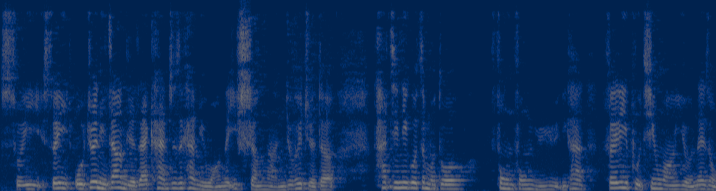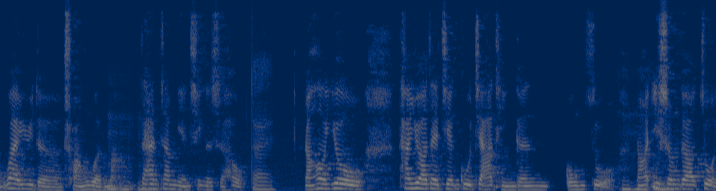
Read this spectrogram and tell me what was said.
所以，所以我觉得你这样子也在看，就是看女王的一生啊，你就会觉得她经历过这么多。风风雨雨，你看菲利普亲王有那种外遇的传闻嘛，在他这样年轻的时候，对，然后又他又要在兼顾家庭跟工作，然后一生都要做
